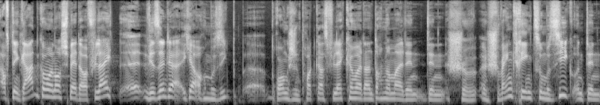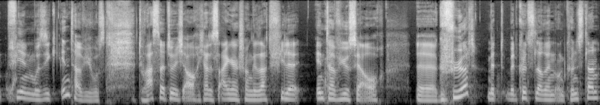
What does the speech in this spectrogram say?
auf den Garten kommen wir noch später, aber vielleicht, äh, wir sind ja hier auch ein Musikbranchen-Podcast, vielleicht können wir dann doch nochmal den, den äh, Schwenk kriegen zu Musik und den ja. vielen Musikinterviews. Du hast natürlich auch, ich hatte es eingangs schon gesagt, viele Interviews ja auch äh, geführt mit, mit Künstlerinnen und Künstlern.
